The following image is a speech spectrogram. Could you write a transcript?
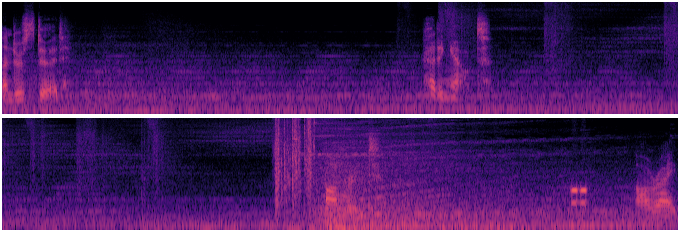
Understood. Heading out. En route. All right,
